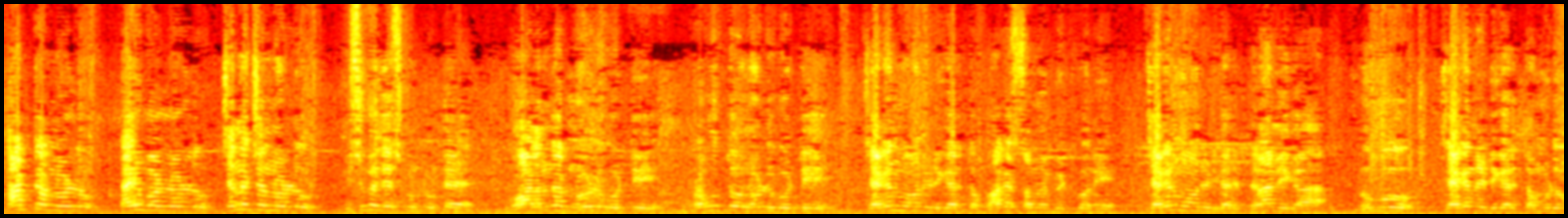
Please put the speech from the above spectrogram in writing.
ట్రాక్టర్ నోళ్ళు టైర్ బండ్లోళ్ళు చిన్న చిన్నోళ్ళు ఇసుక చేసుకుంటుంటే వాళ్ళందరూ నోళ్ళు కొట్టి ప్రభుత్వం నోళ్ళు కొట్టి జగన్మోహన్ రెడ్డి గారితో భాగస్వామ్యం పెట్టుకొని జగన్మోహన్ రెడ్డి గారి బినామీగా నువ్వు జగన్ రెడ్డి గారి తమ్ముడు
